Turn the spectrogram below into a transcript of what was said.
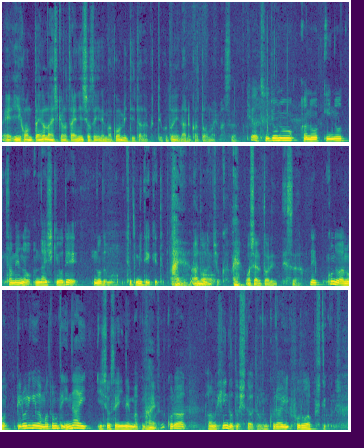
えー、胃本体の内視鏡の際に諸性粘膜を見ていただくっていうことになるかと思います。じゃあ通常のあの胃のための内視鏡で喉もちょっと見ていけと。はいあのえおっしゃる通りです。で今度はあのピロリ菌がもともといない異所性胃粘膜の、はい、これはあの頻度としてはどのくらいフォローアップしていくんでしょう？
